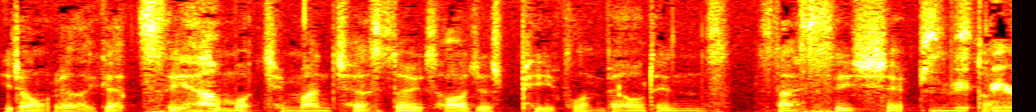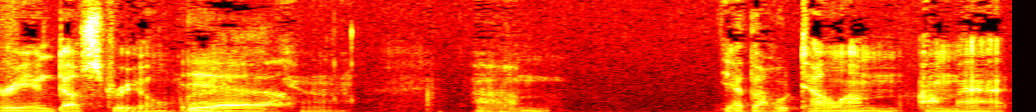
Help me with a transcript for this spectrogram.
you don't really get to see that much in Manchester. It's all just people and buildings. It's nice to see ships. And V- stuff. very industrial. Right? Yeah. yeah. Um, yeah, the hotel I'm I'm at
